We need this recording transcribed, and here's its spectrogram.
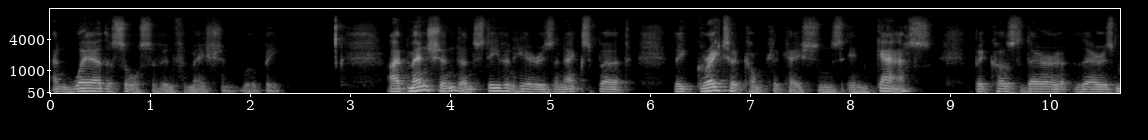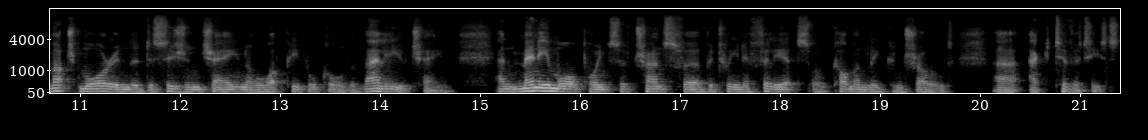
and where the source of information will be. I've mentioned, and Stephen here is an expert, the greater complications in gas because there, there is much more in the decision chain or what people call the value chain, and many more points of transfer between affiliates or commonly controlled uh, activities.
